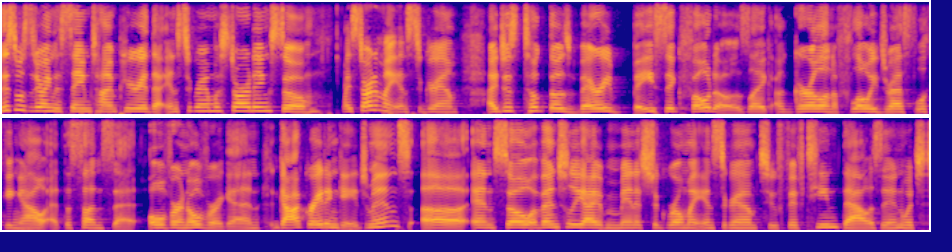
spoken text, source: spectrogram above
This was during the same time period that Instagram was starting. So I started my Instagram. I just took those very basic photos, like a girl in a flowy dress looking out at the sunset over and over again. Got great engagement. Uh, and so eventually I managed to grow my Instagram to 15,000, which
